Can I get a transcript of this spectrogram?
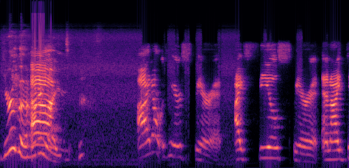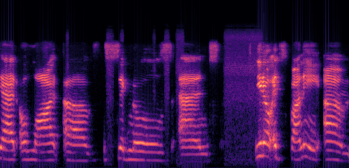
You're the highlight. I don't hear spirit. I feel spirit, and I get a lot of signals. And you know, it's funny um,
